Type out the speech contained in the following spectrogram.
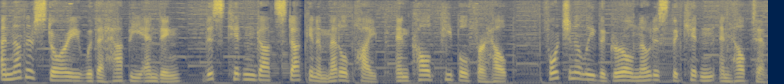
Another story with a happy ending, this kitten got stuck in a metal pipe and called people for help, fortunately the girl noticed the kitten and helped him.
